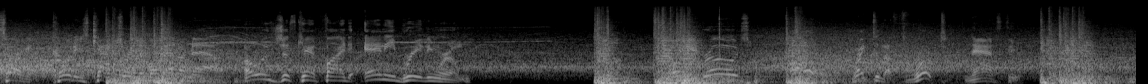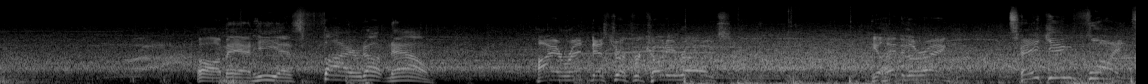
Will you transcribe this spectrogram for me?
target. Cody's capturing the momentum now. Owens just can't find any breathing room. Cody Rhodes Right to the throat. Nasty. Oh, man, he is fired up now. High rent district for Cody Rhodes. He'll head to the ring. Taking flight.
